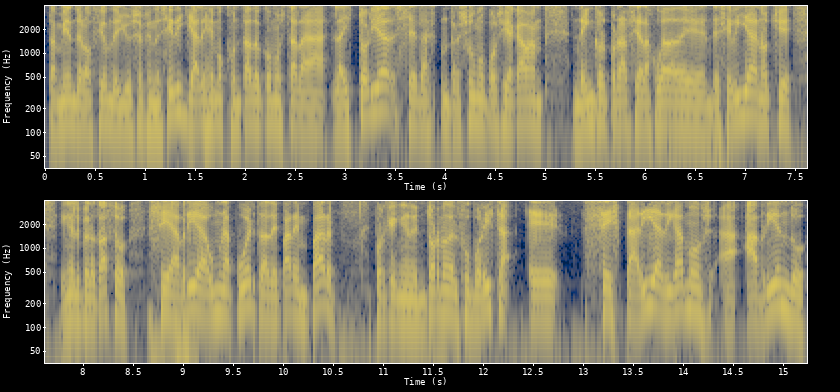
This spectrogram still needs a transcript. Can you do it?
también de la opción de Yusef Nesiri, ya les hemos contado cómo está la, historia, se las resumo por si acaban de incorporarse a la jugada de, Sevilla. Anoche en el pelotazo se abría una puerta de par en par, porque en el entorno del futbolista eh, se estaría, digamos, abriendo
